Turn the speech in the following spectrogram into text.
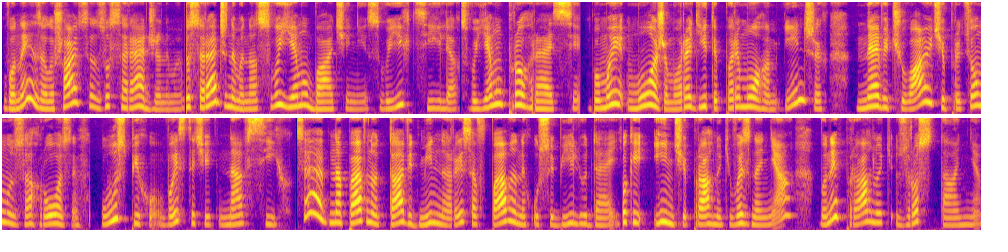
вони залишаються зосередженими, зосередженими на своєму баченні, своїх цілях, своєму прогресі, бо ми можемо радіти перемогам інших, не відчуваючи при цьому загрози. Успіху вистачить на всіх. Це, напевно, та відмінна риса впевнених у собі людей. Поки інші прагнуть визнання, вони прагнуть зростання.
